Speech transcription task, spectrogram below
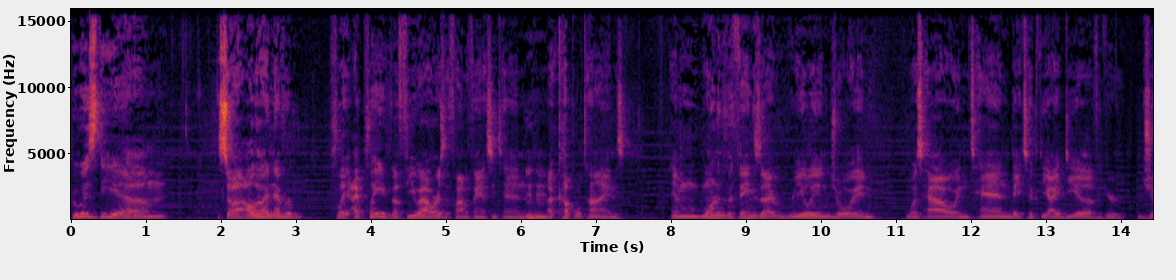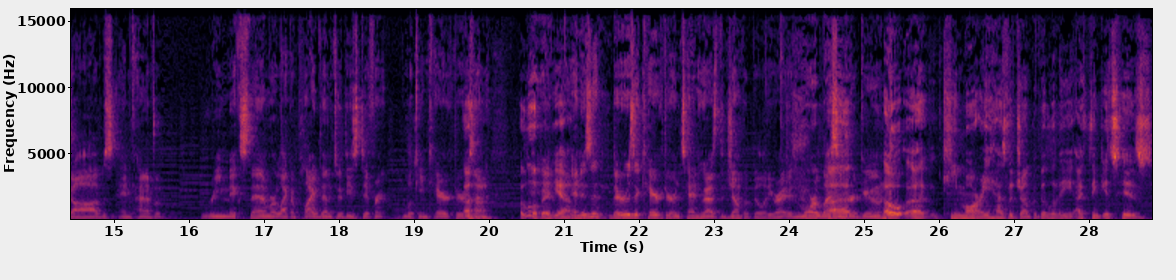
Who is the um? So although I never play, I played a few hours of Final Fantasy X Mm-hmm. a couple times, and one of the things that I really enjoyed was how in ten they took the idea of your jobs and kind of remixed them or like applied them to these different looking characters Uh-huh. and. A little bit, yeah. And isn't there is a character in ten who has the jump ability, right? Is more or less Uh, a dragoon. Oh, uh, Kimahri has the jump ability. I think it's his.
